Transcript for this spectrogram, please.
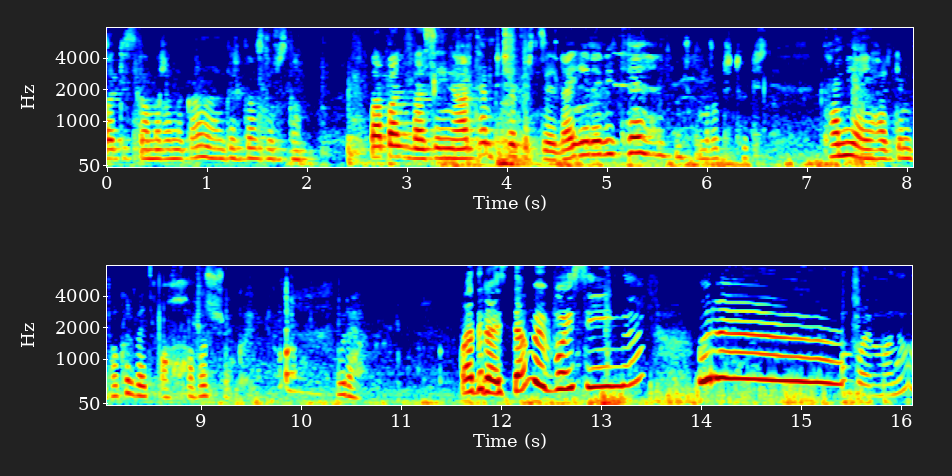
Պակիս կամերա նկարում, գրկած դուրս կամ։ Պապան բասեինը արդեն փչե կրծել է, երևի թե ամրոց թոքիս։ Քամի է իհարկե փոքր, բայց ահա որ շոկ։ Ուրա։ Padrões também foi sim, né? Hurra! Foi, mano?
